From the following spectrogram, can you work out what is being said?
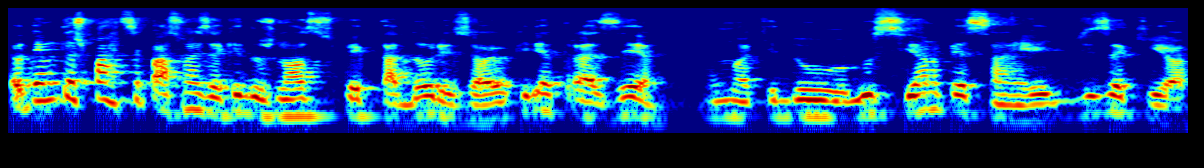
Eu tenho muitas participações aqui dos nossos espectadores, ó, eu queria trazer uma aqui do Luciano Peçanha, ele diz aqui, ó,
